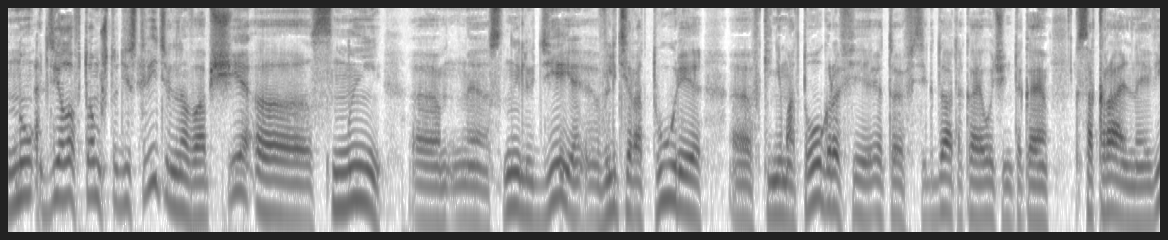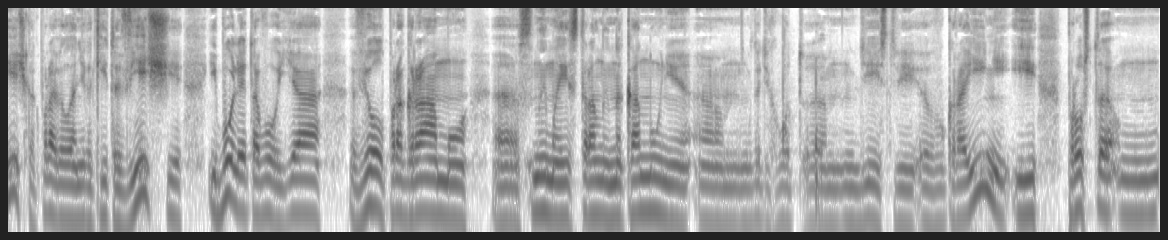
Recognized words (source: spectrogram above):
Ну, дело в том, что действительно вообще э, сны, э, сны людей в литературе, э, в кинематографе это всегда такая очень такая сакральная вещь. Как правило, они какие-то вещи. И более того, я вел программу э, «Сны моей страны» накануне э, вот этих вот э, действий в Украине. И просто э,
